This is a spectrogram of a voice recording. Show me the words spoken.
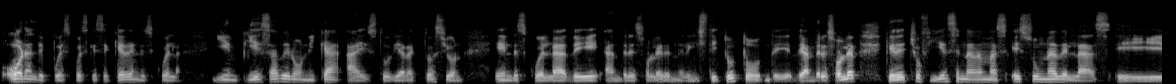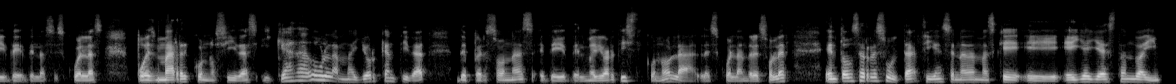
órale, pues, pues que se quede en la escuela. Y empieza Verónica a estudiar actuación en la escuela de Andrés Soler, en el instituto de, de Andrés Soler, que de hecho, fíjense nada más, es una de las, eh, de, las escuelas pues más reconocidas y que ha dado la mayor cantidad de personas de, del medio artístico, ¿no? La, la, Escuela Andrés Soler. Entonces resulta, fíjense nada más que eh, ella ya estando ahí,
